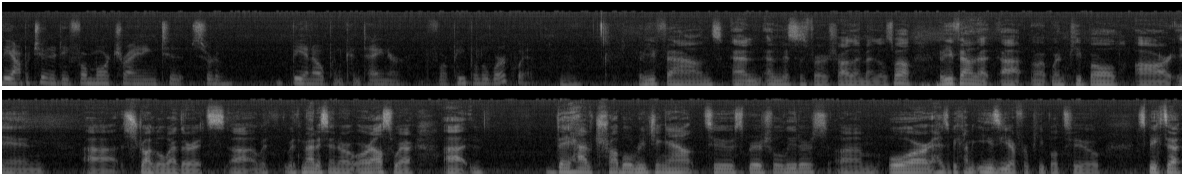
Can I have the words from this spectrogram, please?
the opportunity for more training to sort of be an open container for people to work with. Have you found, and, and this is for Charla Mendel as well, have you found that uh, when people are in uh, struggle, whether it's uh, with, with medicine or, or elsewhere, uh, they have trouble reaching out to spiritual leaders, um, or has it become easier for people to speak to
